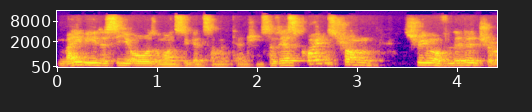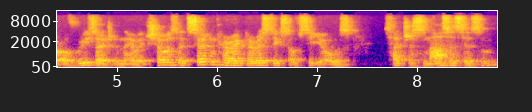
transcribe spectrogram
maybe the CEO also wants to get some attention. So there's quite a strong stream of literature, of research in there, which shows that certain characteristics of CEOs, such as narcissism,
